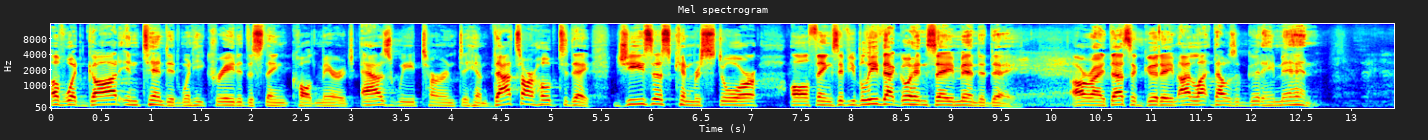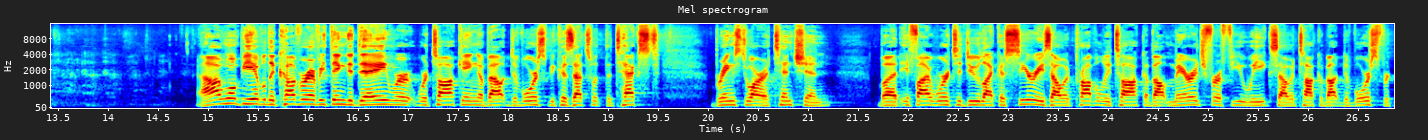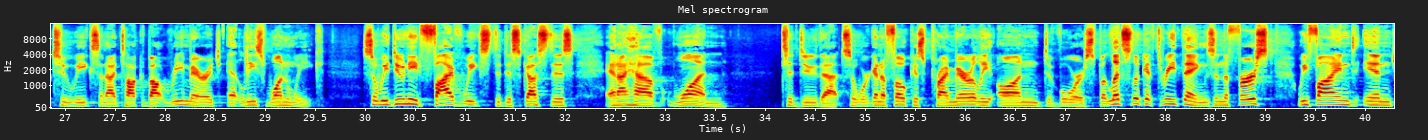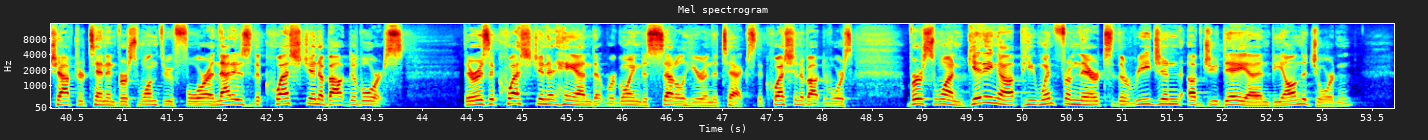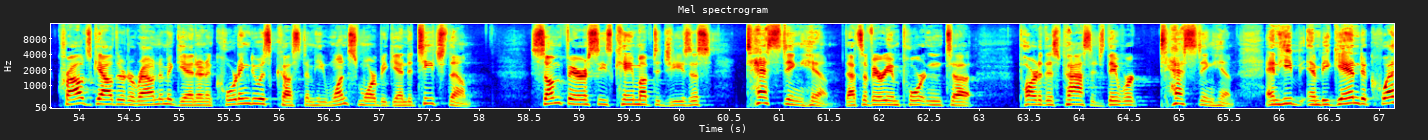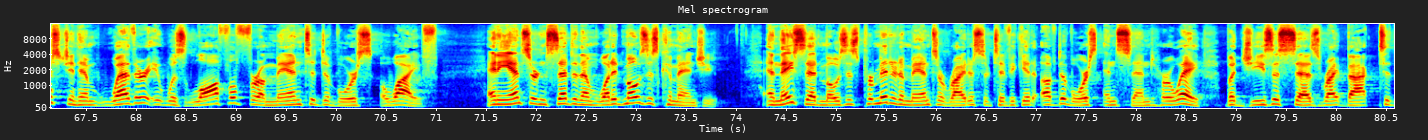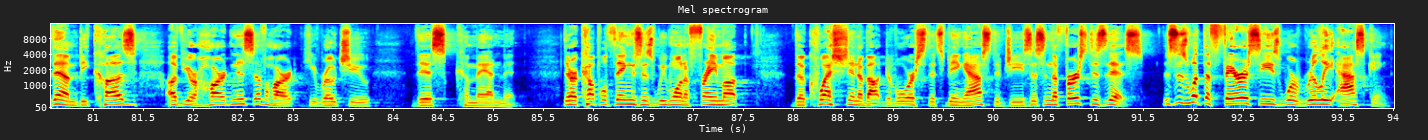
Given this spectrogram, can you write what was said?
of what God intended when He created this thing called marriage as we turn to Him. That's our hope today. Jesus can restore all things. If you believe that, go ahead and say amen today. Amen. All right, that's a good amen. I like that was a good amen. I won't be able to cover everything today. We're, we're talking about divorce because that's what the text brings to our attention. But if I were to do like a series, I would probably talk about marriage for a few weeks. I would talk about divorce for two weeks, and I'd talk about remarriage at least one week. So we do need five weeks to discuss this, and I have one to do that. So we're going to focus primarily on divorce. But let's look at three things. And the first we find in chapter 10 and verse 1 through 4, and that is the question about divorce. There is a question at hand that we're going to settle here in the text. The question about divorce. Verse 1 Getting up, he went from there to the region of Judea and beyond the Jordan. Crowds gathered around him again, and according to his custom, he once more began to teach them some Pharisees came up to Jesus testing him. That's a very important uh, part of this passage. They were testing him. And he and began to question him whether it was lawful for a man to divorce a wife. And he answered and said to them, What did Moses command you? And they said, Moses permitted a man to write a certificate of divorce and send her away. But Jesus says right back to them, Because of your hardness of heart, he wrote you this commandment. There are a couple things as we want to frame up the question about divorce that's being asked of Jesus. And the first is this this is what the Pharisees were really asking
